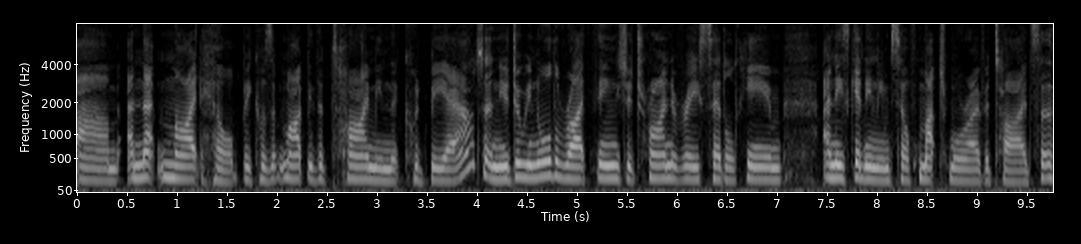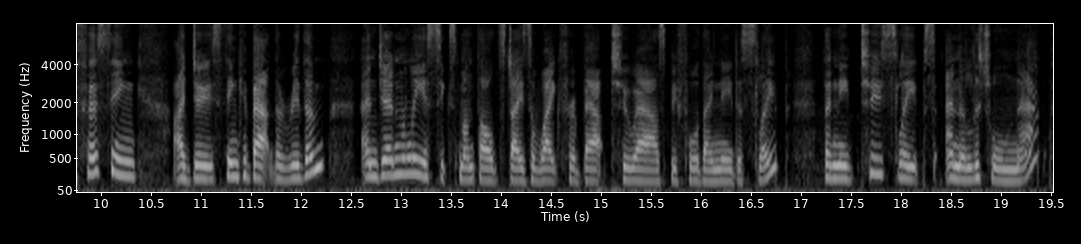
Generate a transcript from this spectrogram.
Um, and that might help because it might be the timing that could be out, and you're doing all the right things, you're trying to resettle him, and he's getting himself much more overtired. So, the first thing I do is think about the rhythm, and generally, a six month old stays awake for about two hours before they need a sleep. They need two sleeps and a little nap.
